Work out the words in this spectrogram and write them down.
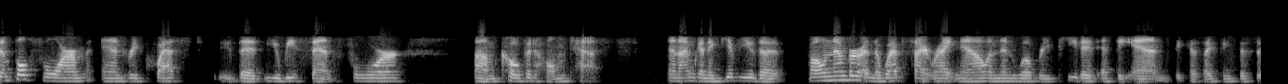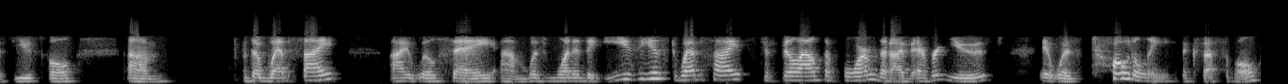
simple form and request that you be sent for um, COVID home tests. And I'm going to give you the phone number and the website right now, and then we'll repeat it at the end because I think this is useful. Um, the website, I will say, um, was one of the easiest websites to fill out the form that I've ever used. It was totally accessible.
